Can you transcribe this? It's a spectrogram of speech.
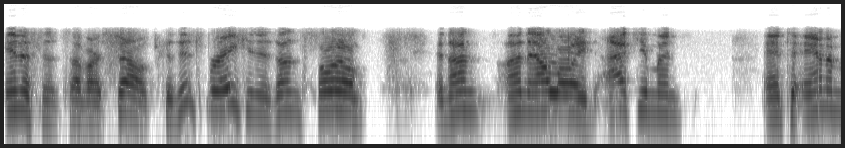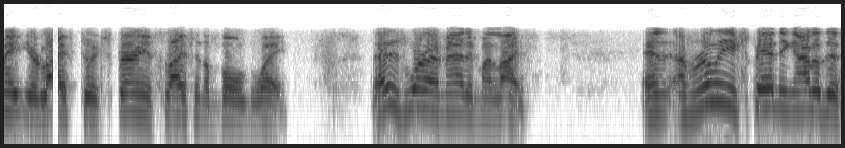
innocence of ourselves because inspiration is unsoiled and un, unalloyed acumen and to animate your life to experience life in a bold way. That is where I'm at in my life and I'm really expanding out of this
